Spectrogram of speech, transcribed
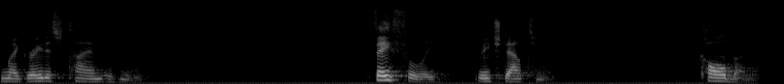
in my greatest time of need. Faithfully reached out to me, called on me,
